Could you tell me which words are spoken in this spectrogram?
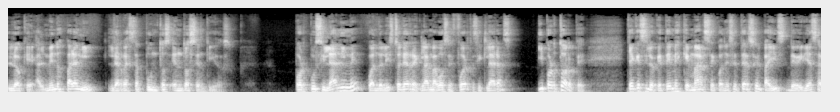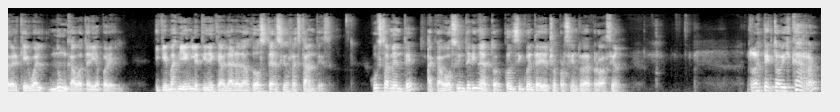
lo que, al menos para mí, le resta puntos en dos sentidos por pusilánime, cuando la historia reclama voces fuertes y claras, y por torpe, ya que si lo que teme es quemarse con ese tercio del país, debería saber que igual nunca votaría por él, y que más bien le tiene que hablar a los dos tercios restantes. Justamente acabó su interinato con 58% de aprobación. Respecto a Vizcarra,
